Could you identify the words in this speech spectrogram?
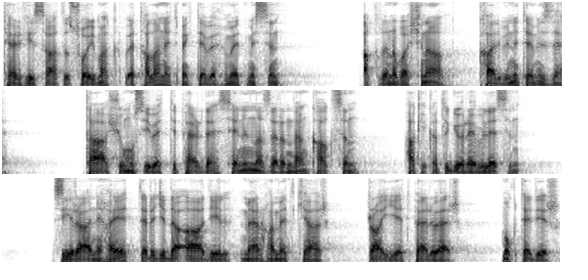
terhisatı soymak ve talan etmek tevehüm etmişsin. Aklını başına al.'' Kalbini temizle. Ta şu musibetli perde senin nazarından kalksın, hakikati görebilesin. Zira nihayet derecede adil, merhametkar, raiyetperver, muktedir,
